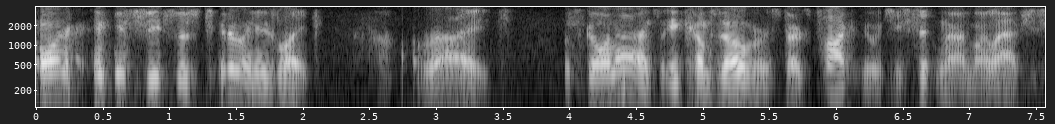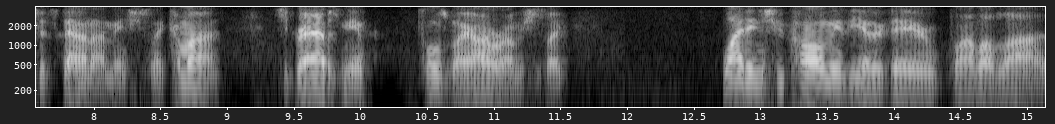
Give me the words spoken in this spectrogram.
corner, and he sees this too, and he's like, "All right, what's going on?" So he comes over and starts talking to her. And she's sitting on my lap. She sits down on me. And she's like, "Come on." She grabs me and pulls my arm around me. She's like, "Why didn't you call me the other day?" Or blah blah blah.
